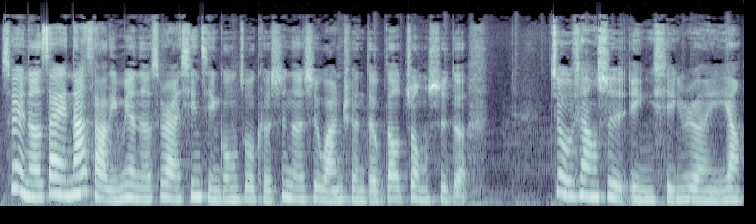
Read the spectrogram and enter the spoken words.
所以呢，在 NASA 里面呢，虽然辛勤工作，可是呢，是完全得不到重视的，就像是隐形人一样。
